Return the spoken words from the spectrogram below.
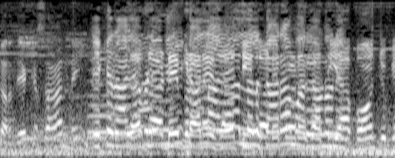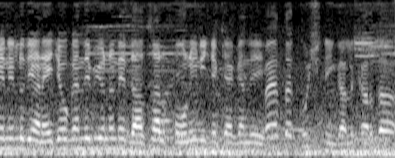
ਕਰਦੇ ਆ ਕਿਸਾਨ ਨਹੀਂ। ਇੱਕ ਰਾਜਾ ਵੜਿੰਗ ਸਾਡੇ ਜੀ ਪੁਰਾਣੇ ਸਾਥੀ ਲਲਕਾਰਾ ਮਾਰਿਆ ਉਹਨਾਂ ਨੇ ਆ ਪਹੁੰਚ ਚੁੱਕੇ ਨੇ ਲੁਧਿਆਣੇ ਜੋ ਕਹਿੰਦੇ ਵੀ ਉਹਨਾਂ ਨੇ 10 ਸਾਲ ਫੋਨ ਹੀ ਨਹੀਂ ਚੱਕਿਆ ਕਹਿੰਦੇ। ਮੈਂ ਤਾਂ ਕੁਝ ਨਹੀਂ ਗੱਲ ਕਰਦਾ।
